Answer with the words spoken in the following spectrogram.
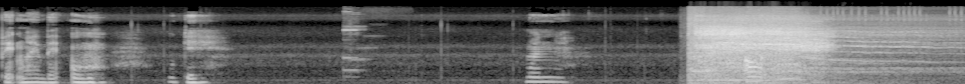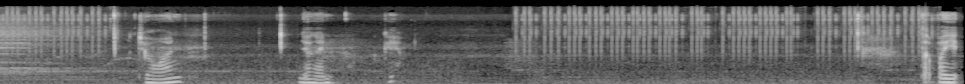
Pack my bag. Oh, okay. Mana? Oh. John. Jangan. Okay. Tak payah.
